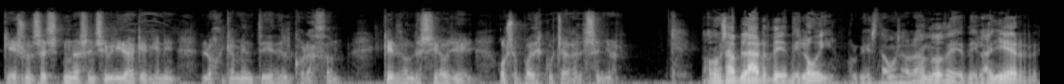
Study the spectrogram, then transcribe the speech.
que es una sensibilidad que viene lógicamente del corazón, que es donde se oye o se puede escuchar al Señor. Vamos a hablar de, del hoy, porque estamos hablando de, del ayer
